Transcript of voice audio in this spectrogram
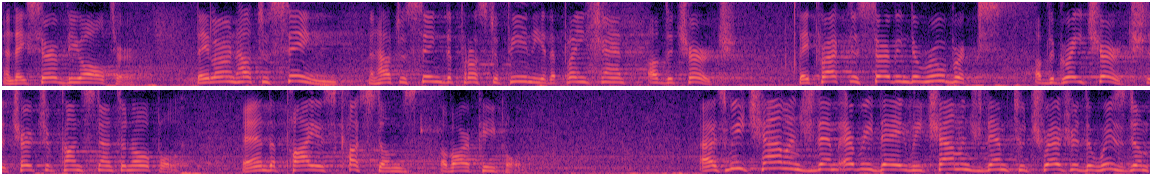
and they serve the altar. They learn how to sing and how to sing the prostopinije, the plain chant of the church. They practice serving the rubrics of the great church, the Church of Constantinople and the pious customs of our people. As we challenge them every day, we challenge them to treasure the wisdom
